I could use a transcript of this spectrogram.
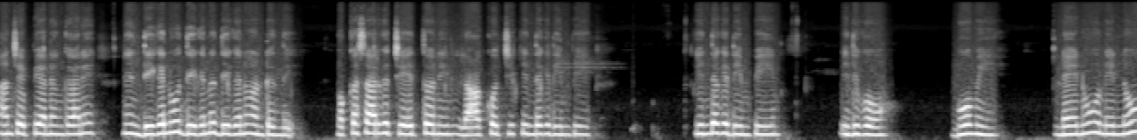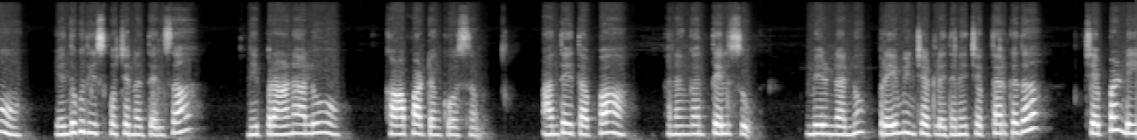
అని చెప్పి అనగానే నేను దిగను దిగను దిగను అంటుంది. ఒక్కసారిగా చేత్తోని లాక్కొచ్చి కిందకి దింపి కిందకి దింపి ఇదిగో భూమి నేను నిన్ను ఎందుకు తీసుకొచ్చానో తెలుసా? నీ ప్రాణాలు కాపాడటం కోసం. అంతే తప్ప అనగానే తెలుసు. మీరు నన్ను ప్రేమించట్లేదని చెప్తారు కదా? చెప్పండి.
